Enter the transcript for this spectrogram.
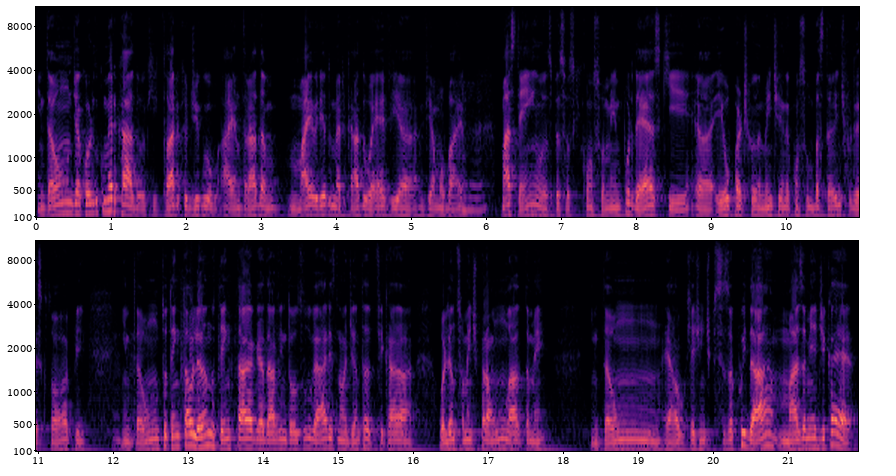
Então, de acordo com o mercado, que claro que eu digo, a entrada, a maioria do mercado é via, via mobile, uhum. mas tem as pessoas que consomem por desk, uh, eu particularmente ainda consumo bastante por desktop, uhum. então tu tem que estar tá olhando, tem que estar tá agradável em todos os lugares, não adianta ficar olhando somente para um lado também. Então, é algo que a gente precisa cuidar, mas a minha dica é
